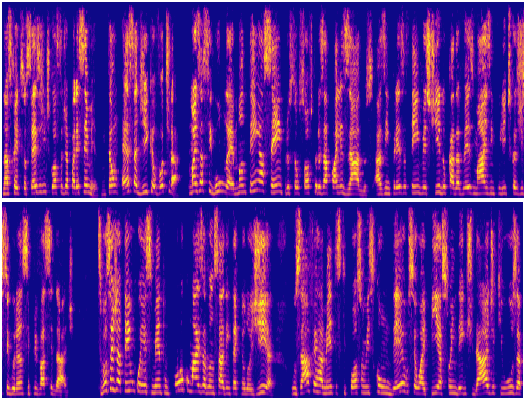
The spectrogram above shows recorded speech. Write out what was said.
nas redes sociais e a gente gosta de aparecer mesmo. Então, essa dica eu vou tirar. Mas a segunda é mantenha sempre os seus softwares atualizados. As empresas têm investido cada vez mais em políticas de segurança e privacidade. Se você já tem um conhecimento um pouco mais avançado em tecnologia, usar ferramentas que possam esconder o seu IP, a sua identidade que usa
